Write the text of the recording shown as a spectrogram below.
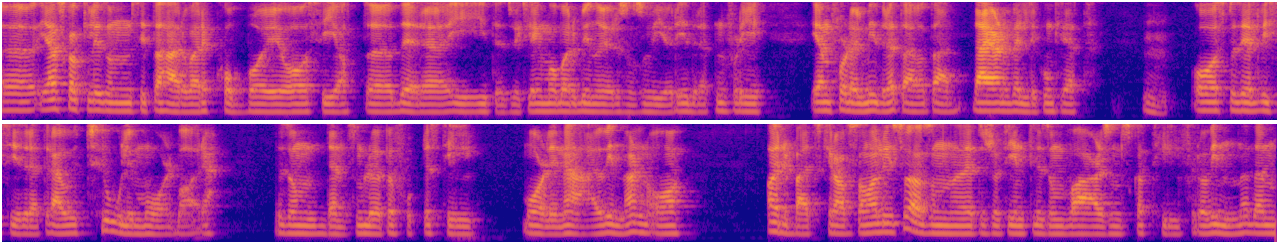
Eh, Jeg skal ikke liksom sitte her og være cowboy og si at eh, dere i IT-utvikling må bare begynne å gjøre sånn som vi gjør i idretten. Fordi en fordel med idrett er jo at det er, det er gjerne veldig konkret. Mm. Og spesielt visse idretter er jo utrolig målbare. Liksom Den som løper fortest til mållinja, er jo vinneren. Og arbeidskravsanalyse, da, som heter så fint, liksom, hva er det som skal til for å vinne, den,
